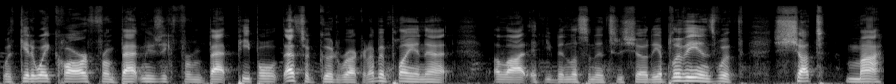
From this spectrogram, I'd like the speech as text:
with Getaway Car from Bat Music from Bat People. That's a good record. I've been playing that a lot if you've been listening to the show. The Oblivions with Shut My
